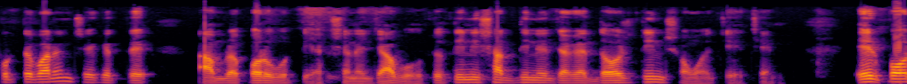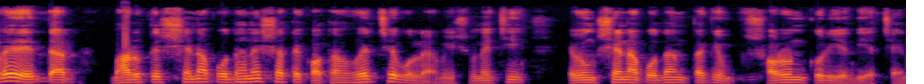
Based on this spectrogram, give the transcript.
করতে পারেন, সেক্ষেত্রে আমরা পরবর্তী অ্যাকশনে যাব। তো তিনি সাত দিনের জায়গায় দশ দিন সময় চেয়েছেন। এরপরে তার ভারতের সেনা প্রধানের সাথে কথা হয়েছে বলে আমি শুনেছি এবং সেনা প্রধান তাকে স্মরণ করিয়ে দিয়েছেন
